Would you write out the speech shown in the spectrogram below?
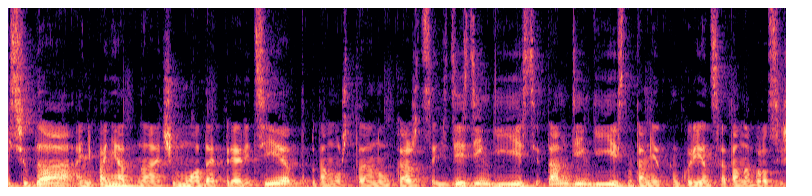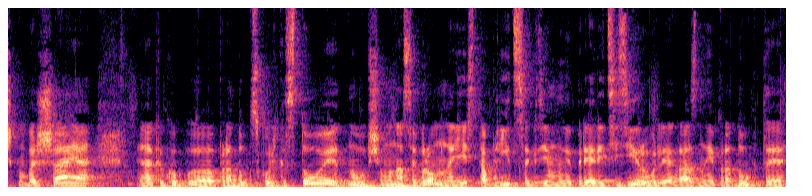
и сюда, а непонятно, чему отдать приоритет, потому что, ну, кажется, и здесь деньги есть, и там деньги есть, но там нет конкуренции, а там, наоборот, слишком большая, э, какой э, продукт сколько стоит. Ну, в общем, у нас огромная есть таблица, где мы приоритизировали разные продукты,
